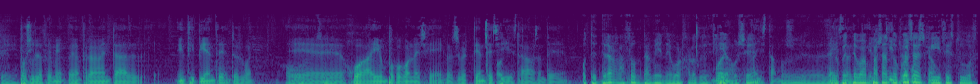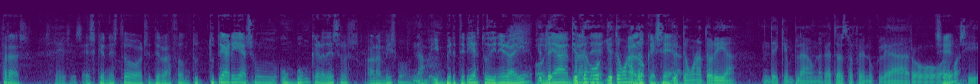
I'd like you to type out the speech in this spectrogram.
sí. posible enferme- enfermedad mental incipiente entonces bueno Oh, eh, sí. juega ahí un poco con ese con esas vertientes y O- está bastante O tendrás razón también, eh, Borja, lo que decíamos, Bueno, ¿eh? ahí estamos. Eh, De Ahí repente está, van pasando cosas que dices tú, ostras, sí, sí, sí. es que en esto sí tienes razón. ¿Tú, tú te harías un, un búnker de esos ahora mismo? No. ¿Invertirías tu dinero ahí? ¿O yo, te- ya en yo plan tengo de yo tengo una a lo que sea? yo tengo una teoría de que en plan una catástrofe nuclear o algo así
